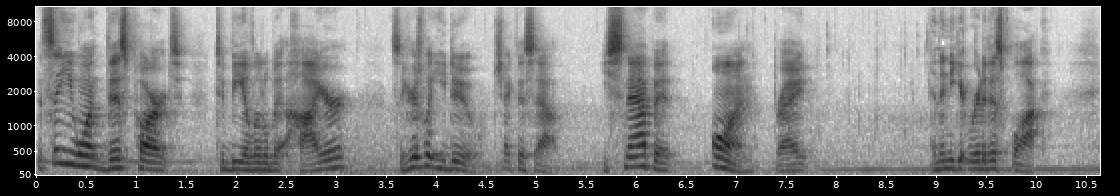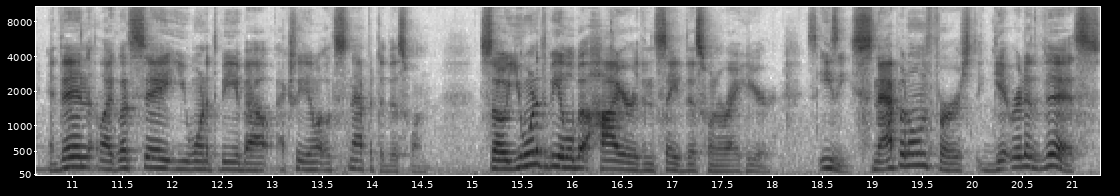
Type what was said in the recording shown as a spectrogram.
let's say you want this part to be a little bit higher. So here's what you do. Check this out. You snap it on, right? And then you get rid of this block. And then, like, let's say you want it to be about, actually, you know what, let's snap it to this one. So you want it to be a little bit higher than, say, this one right here. It's easy. Snap it on first, get rid of this,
